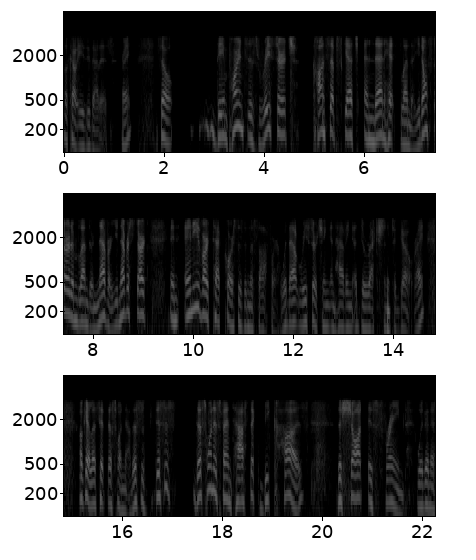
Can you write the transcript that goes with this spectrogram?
look how easy that is, right? So the importance is research, concept sketch, and then hit Blender. You don't start in Blender, never. You never start in any of our tech courses in the software without researching and having a direction to go, right? Okay, let's hit this one now. This is this is this one is fantastic because the shot is framed within a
